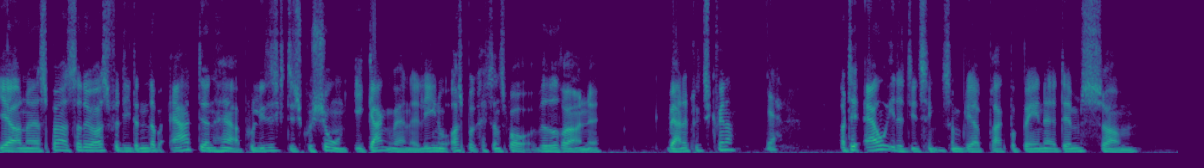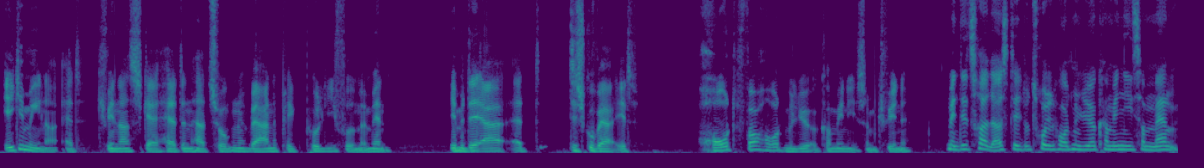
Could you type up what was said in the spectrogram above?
Ja, og når jeg spørger, så er det jo også, fordi der netop er den her politiske diskussion i gangværende lige nu, også på Christiansborg, vedrørende værnepligt til kvinder. Ja. Og det er jo et af de ting, som bliver bragt på bane af dem, som ikke mener, at kvinder skal have den her tunge værnepligt på lige fod med mænd. Jamen det er, at det skulle være et hårdt, for hårdt miljø at komme ind i som kvinde. Men det tror jeg også, det er et utroligt hårdt miljø at komme ind i som mand.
